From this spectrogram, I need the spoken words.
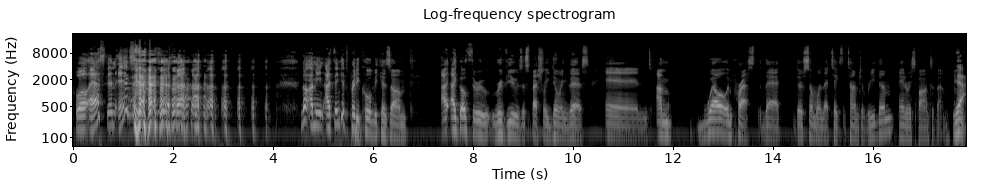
well, asked and answered. no, I mean, I think it's pretty cool because um, I, I go through reviews, especially doing this, and I'm well impressed that there's someone that takes the time to read them and respond to them. yeah.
